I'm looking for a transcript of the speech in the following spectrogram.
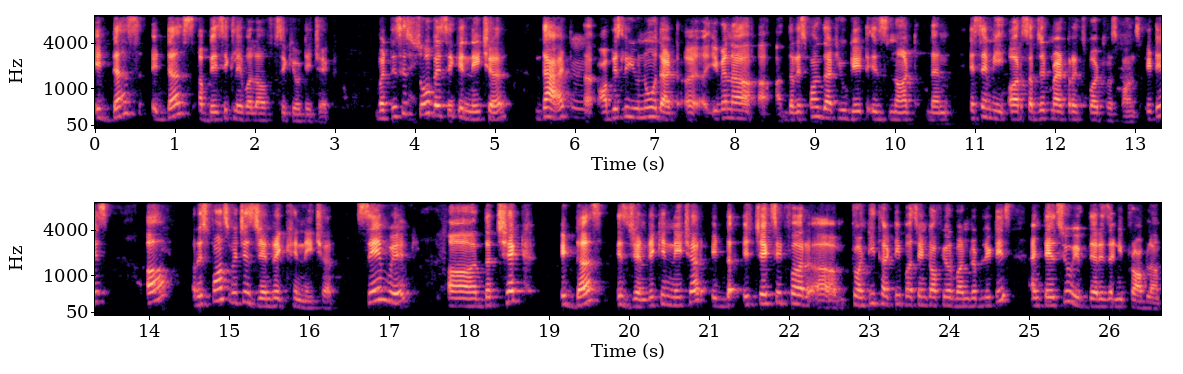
it does it does a basic level of security check. But this is so basic in nature that Hmm. uh, obviously you know that uh, even uh, uh, the response that you get is not then sme or subject matter expert response. It is a response which is generic in nature. Same way uh, the check it does is generic in nature. It it checks it for um, 20 30% of your vulnerabilities and tells you if there is any problem.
